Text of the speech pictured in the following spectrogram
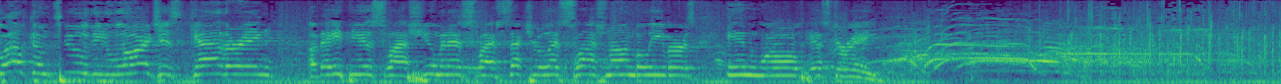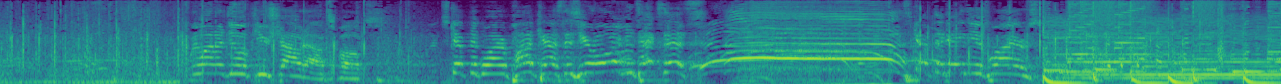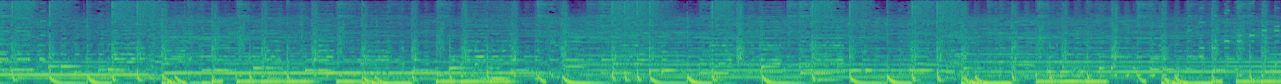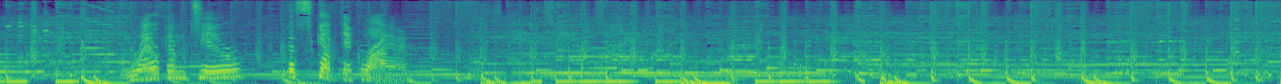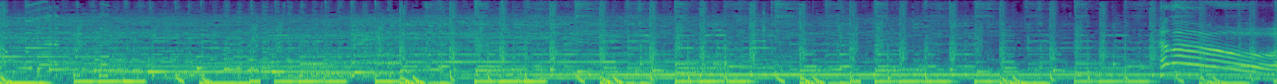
welcome to the largest gathering of atheists slash humanists slash secularists slash non-believers in world history. We want to do a few shout outs, folks. Skeptic Wire podcast is here all the way from Texas. Skeptic Atheist Wires. Welcome to the Skeptic Wire. Hello!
